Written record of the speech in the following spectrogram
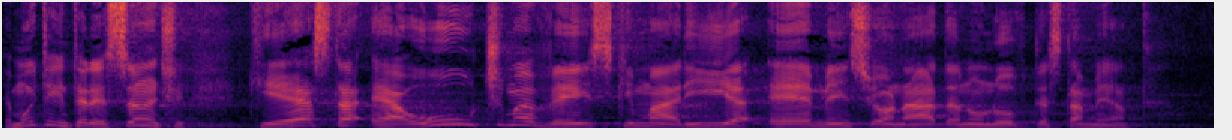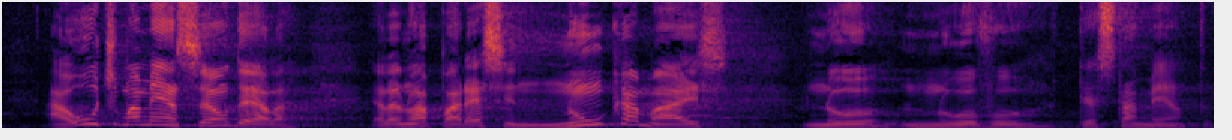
É muito interessante que esta é a última vez que Maria é mencionada no Novo Testamento. A última menção dela, ela não aparece nunca mais no Novo Testamento.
